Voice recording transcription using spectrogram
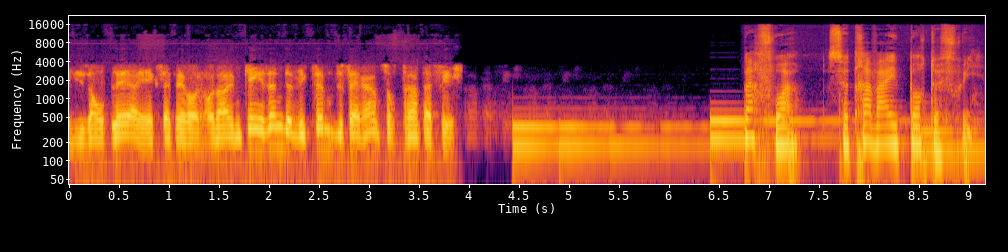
Lison Blais, etc. On a une quinzaine de victimes différentes sur 30 affiches. Parfois, ce travail porte fruit.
